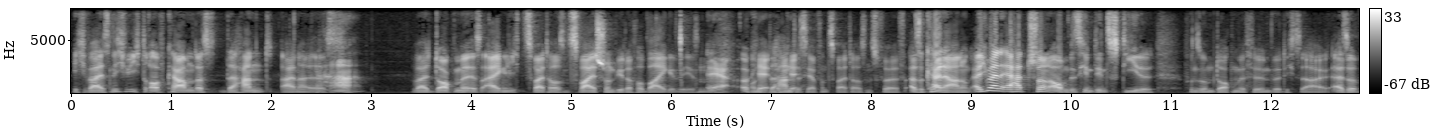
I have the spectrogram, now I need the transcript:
Ich weiß nicht, wie ich drauf kam, dass The Hand einer ist. Ah, Weil Dogme ist eigentlich 2002 schon wieder vorbei gewesen. Ja, okay, Und The Hand okay. ist ja von 2012. Also keine Ahnung. Ich meine, er hat schon auch ein bisschen den Stil von so einem Dogme-Film, würde ich sagen. Also,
